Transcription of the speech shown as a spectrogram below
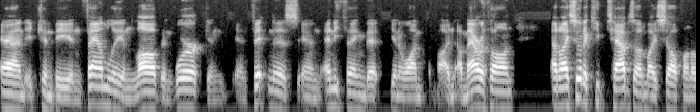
And it can be in family and love and work and, and fitness and anything that you know i'm on a marathon. And i sort of keep tabs on myself on a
